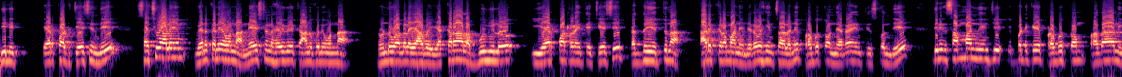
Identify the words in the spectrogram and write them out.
దీన్ని ఏర్పాటు చేసింది. సచివాలయం వెనుకనే ఉన్న నేషనల్ హైవేకి ఆనుకుని ఉన్న రెండు వందల యాభై ఎకరాల భూమిలో ఈ ఏర్పాట్లనైతే చేసి పెద్ద ఎత్తున కార్యక్రమాన్ని నిర్వహించాలని ప్రభుత్వం నిర్ణయం తీసుకుంది. దీనికి సంబంధించి ఇప్పటికే ప్రభుత్వం ప్రధాని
